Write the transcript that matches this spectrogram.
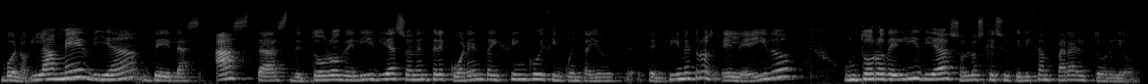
Bueno, la media de las astas de toro de Lidia son entre 45 y 51 centímetros. He leído. Un toro de Lidia son los que se utilizan para el toreo.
